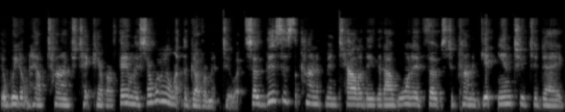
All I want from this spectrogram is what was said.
that we don't have time to take care of our families. So we're going to let the government do it. So this is the kind of mentality that I wanted folks to kind of get into today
